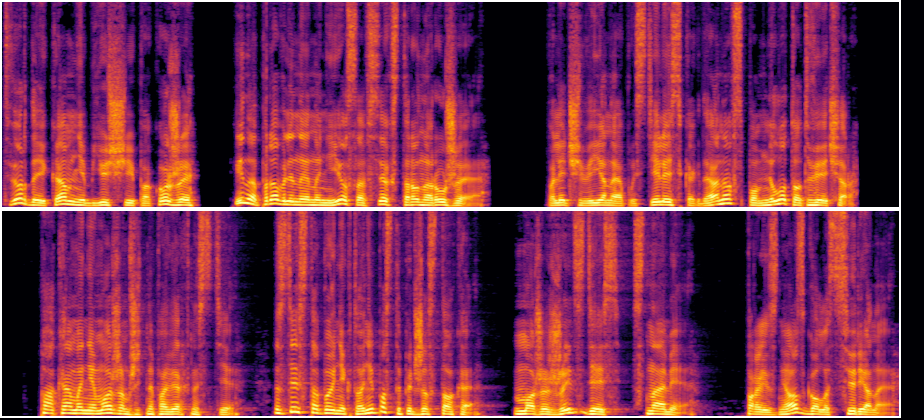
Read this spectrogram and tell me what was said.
твёрдые камни, бьющие по коже, и направленное на неё со всех сторон оружие. Плечи Виены опустились, когда она вспомнила тот вечер. «Пока мы не можем жить на поверхности. Здесь с тобой никто не поступит жестоко. Можешь жить здесь, с нами», – произнес голос сирены.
